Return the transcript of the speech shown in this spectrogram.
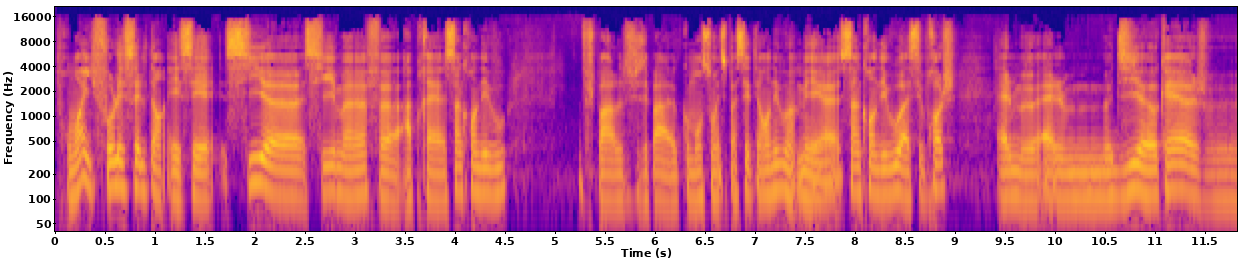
pour moi, il faut laisser le temps. Et c'est si euh, si meuf euh, après cinq rendez-vous, je parle, je sais pas comment sont espacés tes rendez-vous, hein, mais euh, cinq rendez-vous assez proches, elle me elle me dit euh, ok, je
